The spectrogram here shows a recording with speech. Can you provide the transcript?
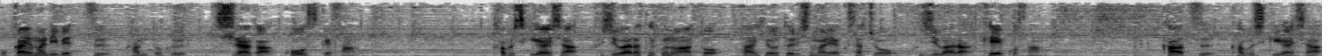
岡山リベッツ監督白髪康介さん株式会社藤原テクノアート代表取締役社長藤原恵子さんカーツ株式会社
